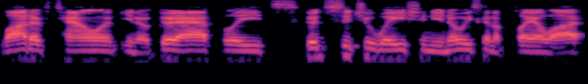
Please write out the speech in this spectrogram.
a lot of talent, you know, good athletes, good situation. You know, he's going to play a lot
